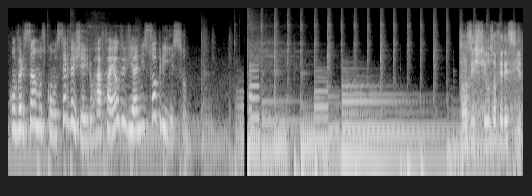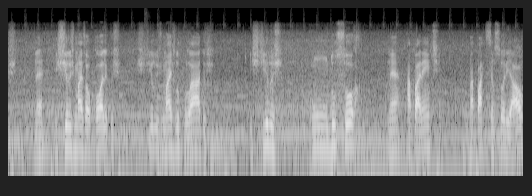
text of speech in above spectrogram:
Conversamos com o cervejeiro Rafael Viviani sobre isso. São os estilos oferecidos, né? Estilos mais alcoólicos, estilos mais lupulados, estilos com um dulçor, né, aparente na parte sensorial,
